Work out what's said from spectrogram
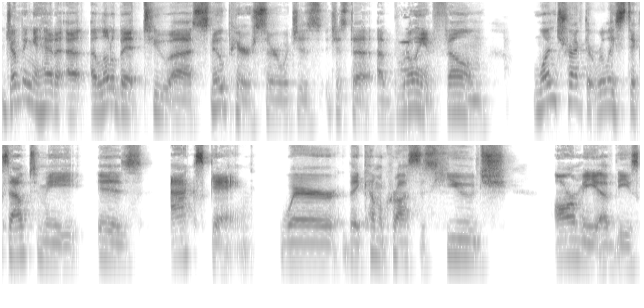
jumping ahead a, a little bit to uh, Snowpiercer, which is just a, a, brilliant film. One track that really sticks out to me is Axe Gang, where they come across this huge army of these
